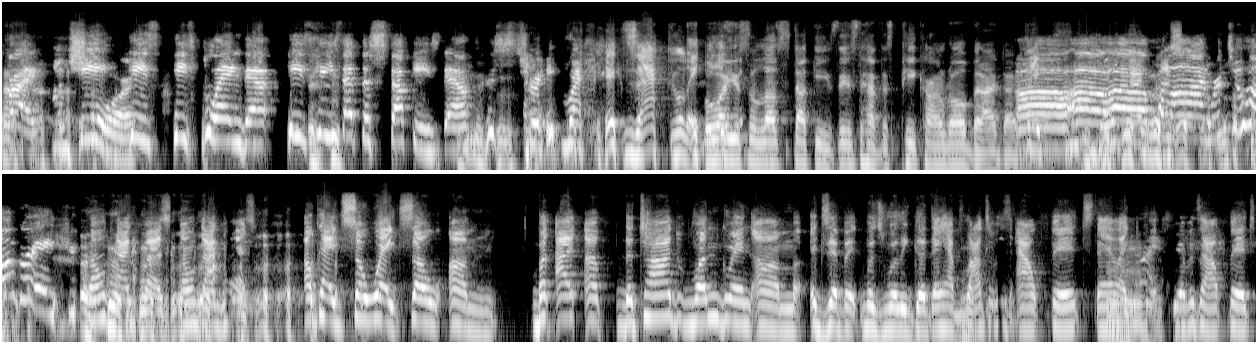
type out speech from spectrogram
right. I'm He- sure. he's he's playing down. He's he's at the Stuckey's down the street. right, exactly. Oh, I used to love Stuckey's. They used to have this pecan roll, but I digress. Oh, oh, oh, come on. We're too hungry. don't digress. Don't digress. Okay, so wait. So um, but I uh the Todd Rundgren um exhibit was really good. They have lots of his outfits. They have like three of his outfits.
